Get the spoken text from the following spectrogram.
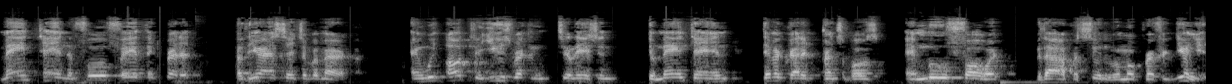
maintain the full faith and credit of the United States of America. And we ought to use reconciliation to maintain democratic principles and move forward with our pursuit of a more perfect union.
